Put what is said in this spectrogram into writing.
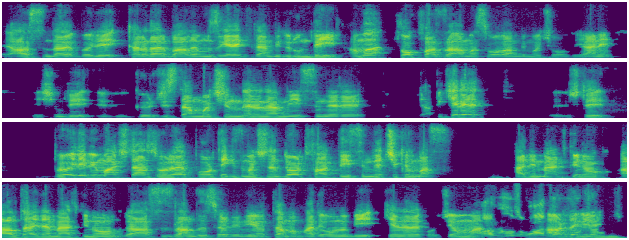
e, aslında böyle karalar bağlamamızı gerektiren bir durum değil. Ama çok fazla aması olan bir maç oldu. Yani e, şimdi e, Gürcistan maçının en önemli isimleri ya bir kere işte böyle bir maçtan sonra Portekiz maçına dört farklı isimle çıkılmaz. Hadi Mert Günok, Altay'da Mert Günok'un rahatsızlandığı söyleniyor. Tamam hadi onu bir kenara koyacağım ama Abi o zaman da Arda Güler'in-.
